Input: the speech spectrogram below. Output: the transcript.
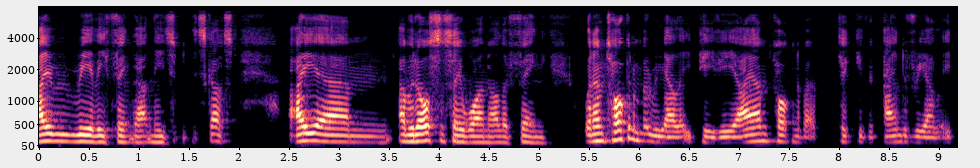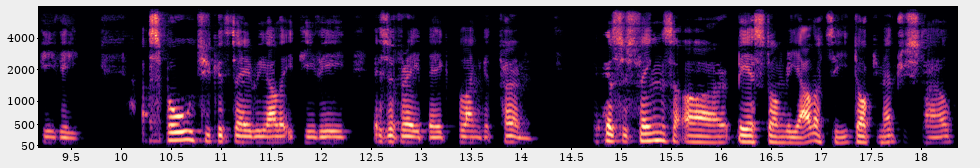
I really think that needs to be discussed. I um I would also say one other thing. When I'm talking about reality TV, I am talking about a particular kind of reality TV. I suppose you could say reality TV is a very big blanket term because there's things that are based on reality, documentary style,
